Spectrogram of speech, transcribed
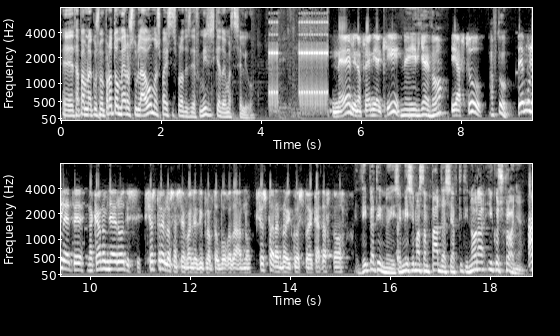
Ε, θα πάμε να ακούσουμε πρώτο μέρος του λαού. Μας πάει στις πρώτες διαφημίσεις και εδώ είμαστε σε λίγο. Ναι, Ελληνοφρένια εκεί. Ναι, η ίδια εδώ. Η αυτού. Αυτού. Δεν μου λέτε να κάνω μια ερώτηση. Ποιος τρελός σας έβαλε δίπλα από τον Μπογδάνο; Ποιος παρανοϊκός το έκανε αυτό; Δίπλα τι εννοείς; Εμείς ήμασταν πάντα σε αυτή την ώρα 20 χρόνια. Α,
